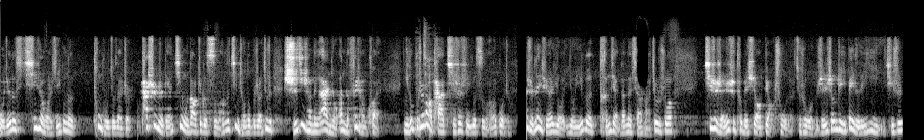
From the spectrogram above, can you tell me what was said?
我觉得心血管疾病的痛苦就在这儿，他甚至连进入到这个死亡的进程都不知道，就是实际上那个按钮按得非常快，你都不知道它其实是一个死亡的过程。人类学有有一个很简单的想法，就是说。其实人是特别需要表述的，就是我们人生这一辈子的意义，其实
